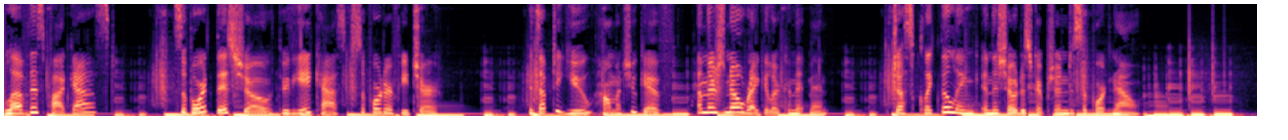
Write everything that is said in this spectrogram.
Love this podcast? Support this show through the ACAST supporter feature. It's up to you how much you give, and there's no regular commitment. Just click the link in the show description to support now.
